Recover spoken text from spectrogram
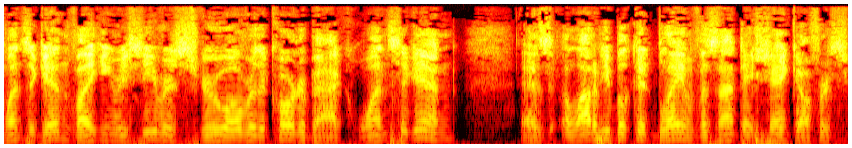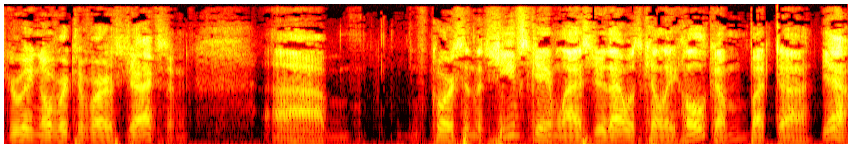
once again, Viking receivers screw over the quarterback once again, as a lot of people could blame Visanthe Shiancoe for screwing over Tarvaris Jackson. Um, of course, in the Chiefs game last year, that was Kelly Holcomb. But uh, yeah,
